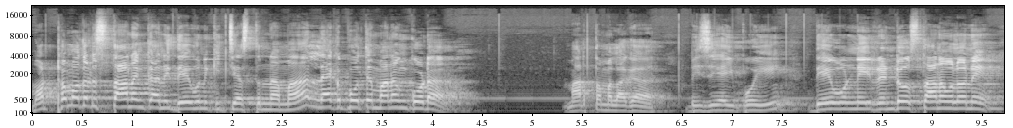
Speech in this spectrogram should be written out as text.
మొట్టమొదటి స్థానం కానీ దేవునికి ఇచ్చేస్తున్నామా? లేకపోతే మనం కూడా మార్తమ్మలాగా బిజీ అయిపోయి దేవుణ్ణి రెండో స్థానంలోనే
